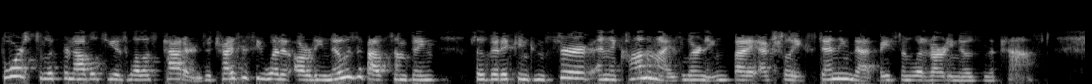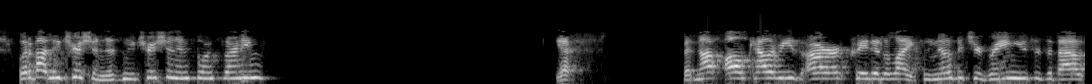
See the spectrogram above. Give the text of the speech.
forced to look for novelty as well as patterns. It tries to see what it already knows about something so that it can conserve and economize learning by actually extending that based on what it already knows in the past. What about nutrition? Does nutrition influence learning? Yes. But not all calories are created alike. We know that your brain uses about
